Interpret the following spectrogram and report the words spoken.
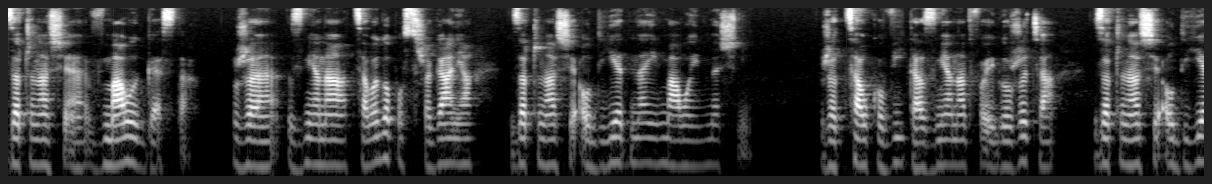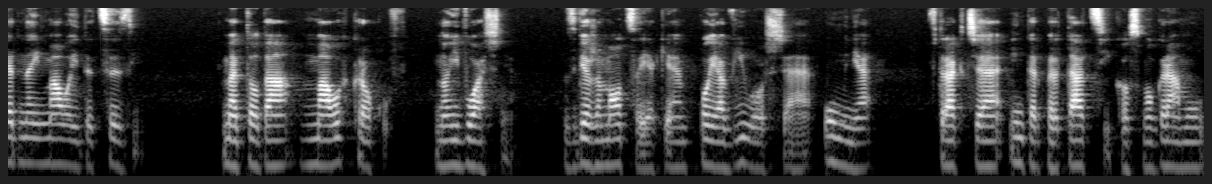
zaczyna się w małych gestach, że zmiana całego postrzegania zaczyna się od jednej małej myśli, że całkowita zmiana Twojego życia zaczyna się od jednej małej decyzji. Metoda małych kroków. No i właśnie, zwierzę mocy, jakie pojawiło się u mnie w trakcie interpretacji kosmogramu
